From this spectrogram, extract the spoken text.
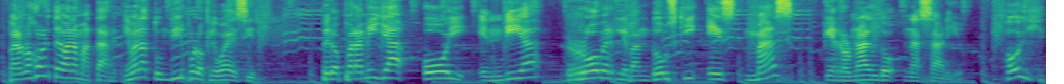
Pero a lo mejor te van a matar y van a tundir por lo que voy a decir. Pero para mí ya hoy en día, Robert Lewandowski es más que Ronaldo Nazario. Hoy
